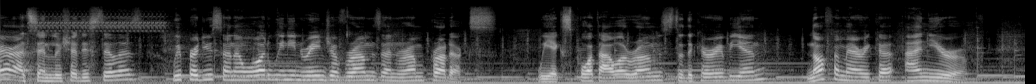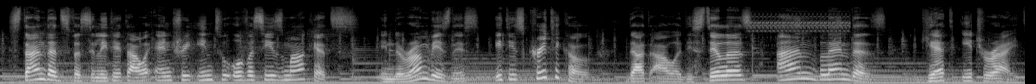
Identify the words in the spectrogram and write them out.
Here at St. Lucia Distillers, we produce an award-winning range of rums and rum products. We export our rums to the Caribbean, North America, and Europe. Standards facilitate our entry into overseas markets. In the rum business, it is critical that our distillers and blenders get it right.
